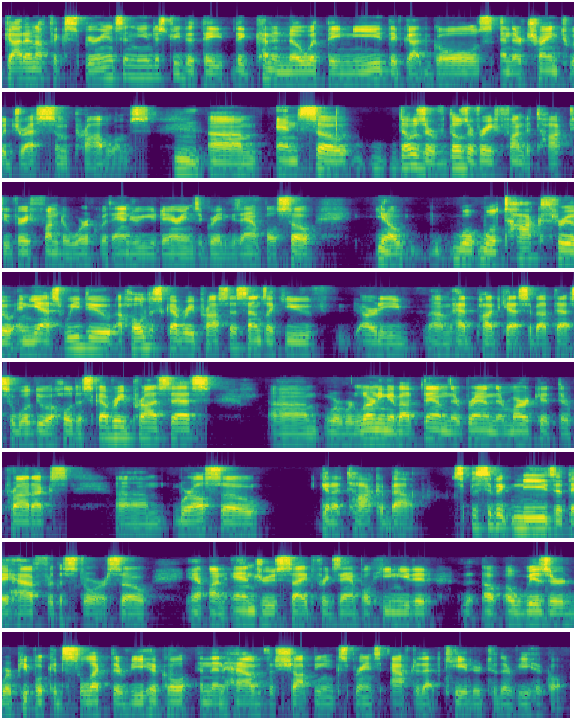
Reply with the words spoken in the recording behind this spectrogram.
got enough experience in the industry that they they kind of know what they need. They've got goals and they're trying to address some problems. Mm. Um, and so those are those are very fun to talk to, very fun to work with. Andrew Udarian's a great example. So you know we'll, we'll talk through and yes we do a whole discovery process sounds like you've already um, had podcasts about that so we'll do a whole discovery process um, where we're learning about them their brand their market their products um, we're also going to talk about specific needs that they have for the store. So on Andrew's site, for example, he needed a, a, wizard where people could select their vehicle and then have the shopping experience after that catered to their vehicle.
